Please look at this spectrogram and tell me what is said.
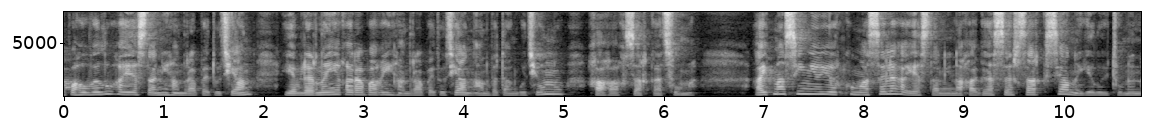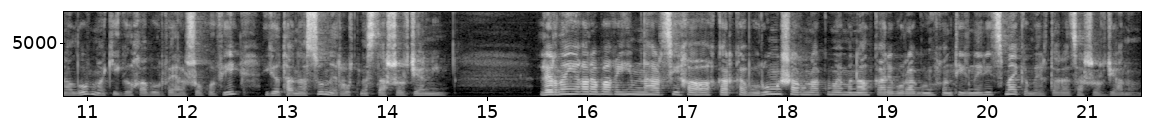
ապահովելու Հայաստանի Հանրապետության եւ Լեռնային Ղարաբաղի Հանրապետության անվտանգությունն ու խաղաղ զարգացումը։ Այդ մասին Նյու Յորքում ասել է Հայաստանի նախագահ Սերժ Սարգսյանը ելույթ ունենալով ՄԱԿ-ի գլխավոր վեհաշողովի 70-րդ նստաշրջանին։ Լեռնային Ղարաբաղի հիմնահարցի խաղաղ կարգավորումը շարունակում է մնալ կարևորագույն խնդիրներից մեկը մեր տարածաշրջանում։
